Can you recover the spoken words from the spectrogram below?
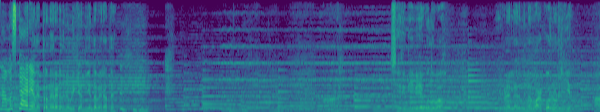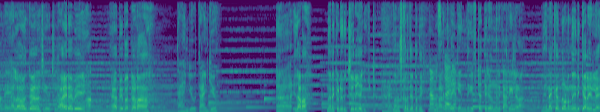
നമസ്കാരം. ഞാൻ എത്ര നേരമായിട്ട് നിന്നെ വിളിക്കാം? നീ എന്താ വരാത്തെ? ശരി നീ വേഗം ഒന്ന് വാ. ഇവിടെ എല്ലാരും നിന്നെ വഴക്ക് പറഞ്ഞോണ്ടിരിക്കുക അതെ hello, uncle hi Ravi happy ബർത്ത്ഡേടാ താങ്ക് യു താങ്ക് യു ഇതാടാ നിനക്കിവിടെ ഒരു ചെറിയ ഗിഫ്റ്റ് നമസ്കാരം ചേട്ടത്തി. നമസ്കാരം. ബർത്ത്ഡേക്ക് എന്ത് ഗിഫ്റ്റാ തരുമെന്ന് നിനക്ക് അറിയില്ലടാ നിനക്ക് എന്തുകൊണ്ടെന്ന് എനിക്കറിയില്ലേ?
